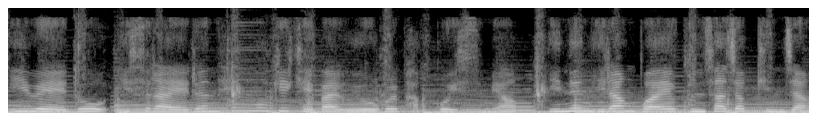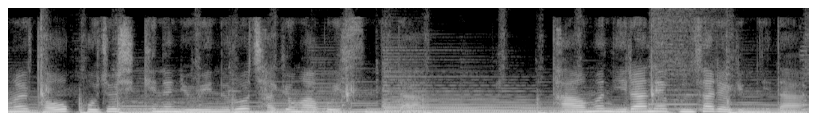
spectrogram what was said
이외에도 이스라엘은 핵무기 개발 의혹을 받고 있으며 이는 이란과의 군사적 긴장을 더욱 고조시키는 요인으로 작용하고 있습니다. 다음은 이란의 군사력입니다.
